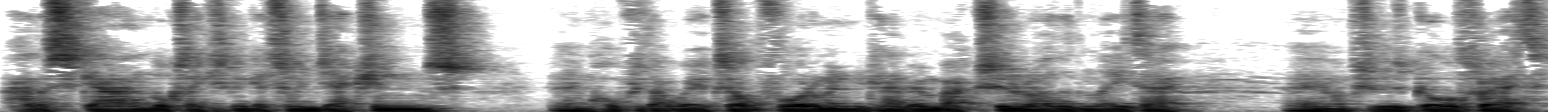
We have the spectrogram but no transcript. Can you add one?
had a scan, looks like he's going to get some injections. Um, hopefully that works out for him and we can have him back sooner rather than later. Um, obviously there's goal threat.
